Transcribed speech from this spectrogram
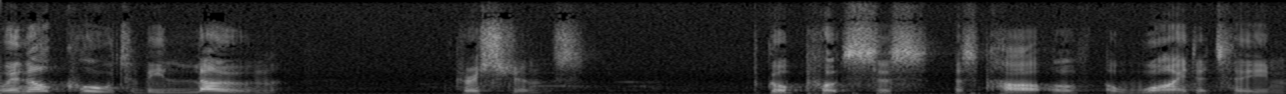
We're not called to be lone Christians. God puts us as part of a wider team,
